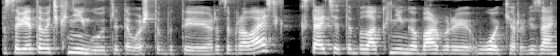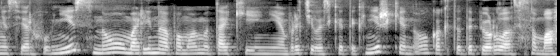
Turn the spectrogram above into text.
посоветовать книгу для того, чтобы ты разобралась. Кстати, это была книга Барбары Уокер «Вязание сверху вниз», но Марина, по-моему, так и не обратилась к этой книжке, но как-то доперла сама.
